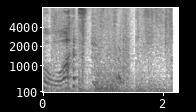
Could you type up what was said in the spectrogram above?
what?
